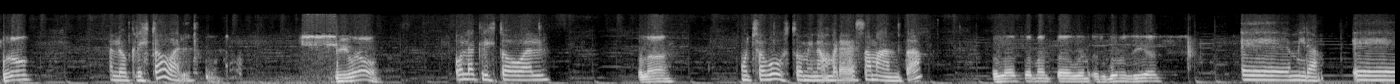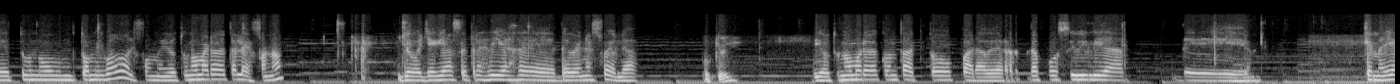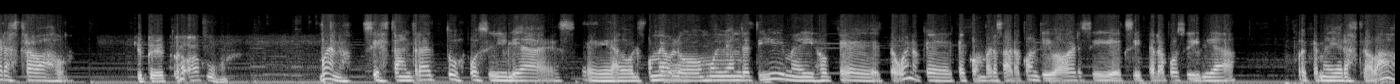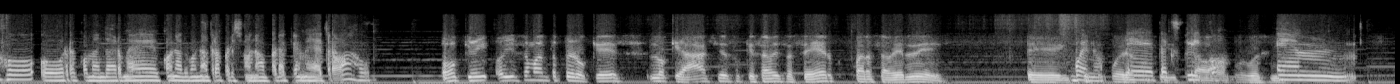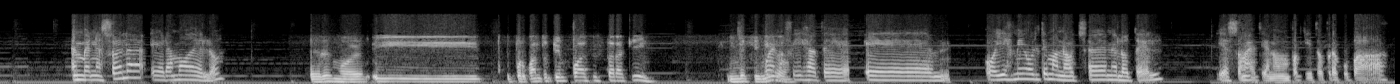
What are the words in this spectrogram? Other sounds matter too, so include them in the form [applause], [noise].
Bueno, Aló, Cristóbal. sí, bueno. Hola, Cristóbal. Hola, Mucho gusto. Mi nombre es Samantha. hola Samantha, buen- buenos días. Eh, mira, eh, tu, tu amigo Adolfo me dio tu número de teléfono. Yo llegué hace tres días de, de Venezuela. Ok. Dio tu número de contacto para ver la posibilidad de que me dieras trabajo. Que te dé trabajo. Bueno, si está entre tus posibilidades. Eh, Adolfo me habló muy bien de ti y me dijo que, que bueno, que, que conversara contigo a ver si existe la posibilidad de que me dieras trabajo o recomendarme con alguna otra persona para que me dé trabajo. Ok, oye Samantha, pero ¿qué es lo que haces o qué sabes hacer para saber de... eh, Bueno, eh, te explico. así? En, en Venezuela era modelo. Eres modelo. ¿Y por cuánto tiempo vas a estar aquí? Indefinido. Bueno, fíjate, eh, hoy es mi última noche en el hotel y eso me tiene un poquito preocupada.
